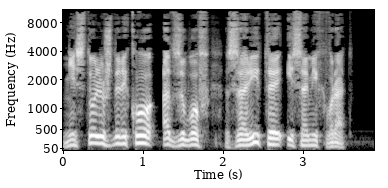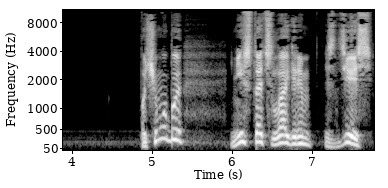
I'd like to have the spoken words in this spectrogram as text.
не столь уж далеко от зубов Зарита и самих врат. Почему бы не стать лагерем здесь,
